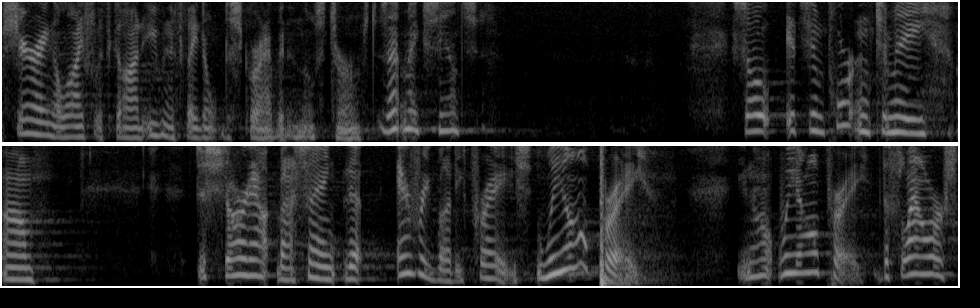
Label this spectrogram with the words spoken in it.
sharing a life with God, even if they don't describe it in those terms. Does that make sense? So it's important to me um, to start out by saying that everybody prays. We all pray. You know, we all pray. The flowers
